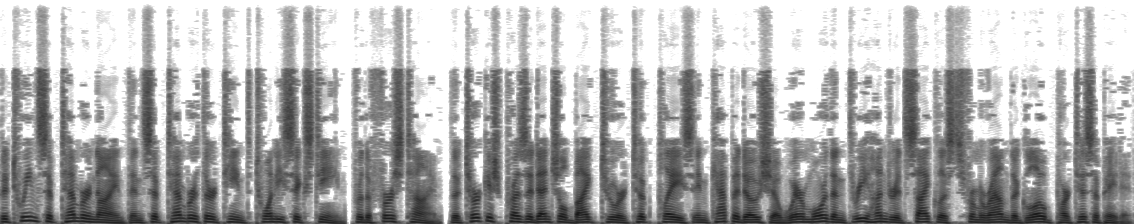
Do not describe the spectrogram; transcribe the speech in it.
Between September 9 and September 13, 2016, for the first time, the Turkish presidential bike tour took place in Cappadocia where more than 300 cyclists from around the globe participated.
